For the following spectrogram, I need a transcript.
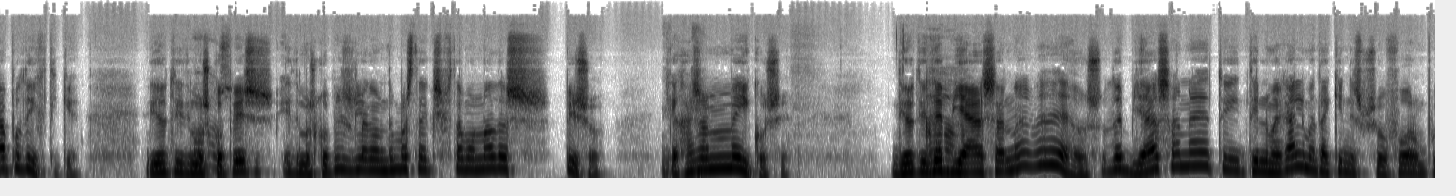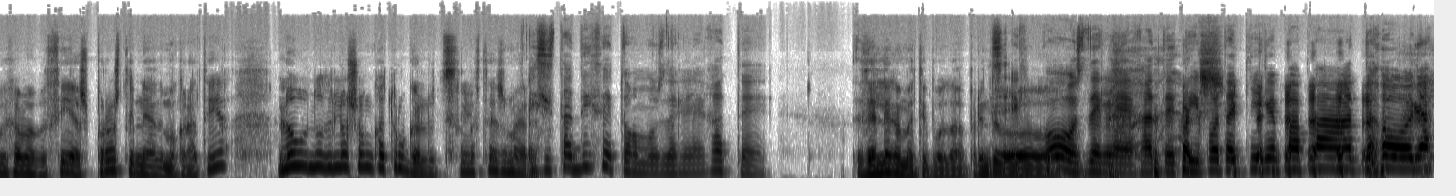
αποδείχτηκε. Διότι οι δημοσκοπήσει λέγαμε ότι είμαστε 6-7 μονάδες πίσω. Και χάσαμε με 20. Διότι Α. δεν πιάσανε, βεβαίως, δεν πιάσανε την, την μεγάλη μετακίνηση ψηφοφόρων που είχαμε απευθείας προς τη Νέα Δημοκρατία λόγω των δηλώσεων Κατρούγκαλου τις τελευταίες μέρες. Εσείς τα αντίθετο όμως δεν λέγατε. Δεν λέγαμε τίποτα πριν το. Πώς δεν λέγατε τίποτα, κύριε Παπά, τώρα.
